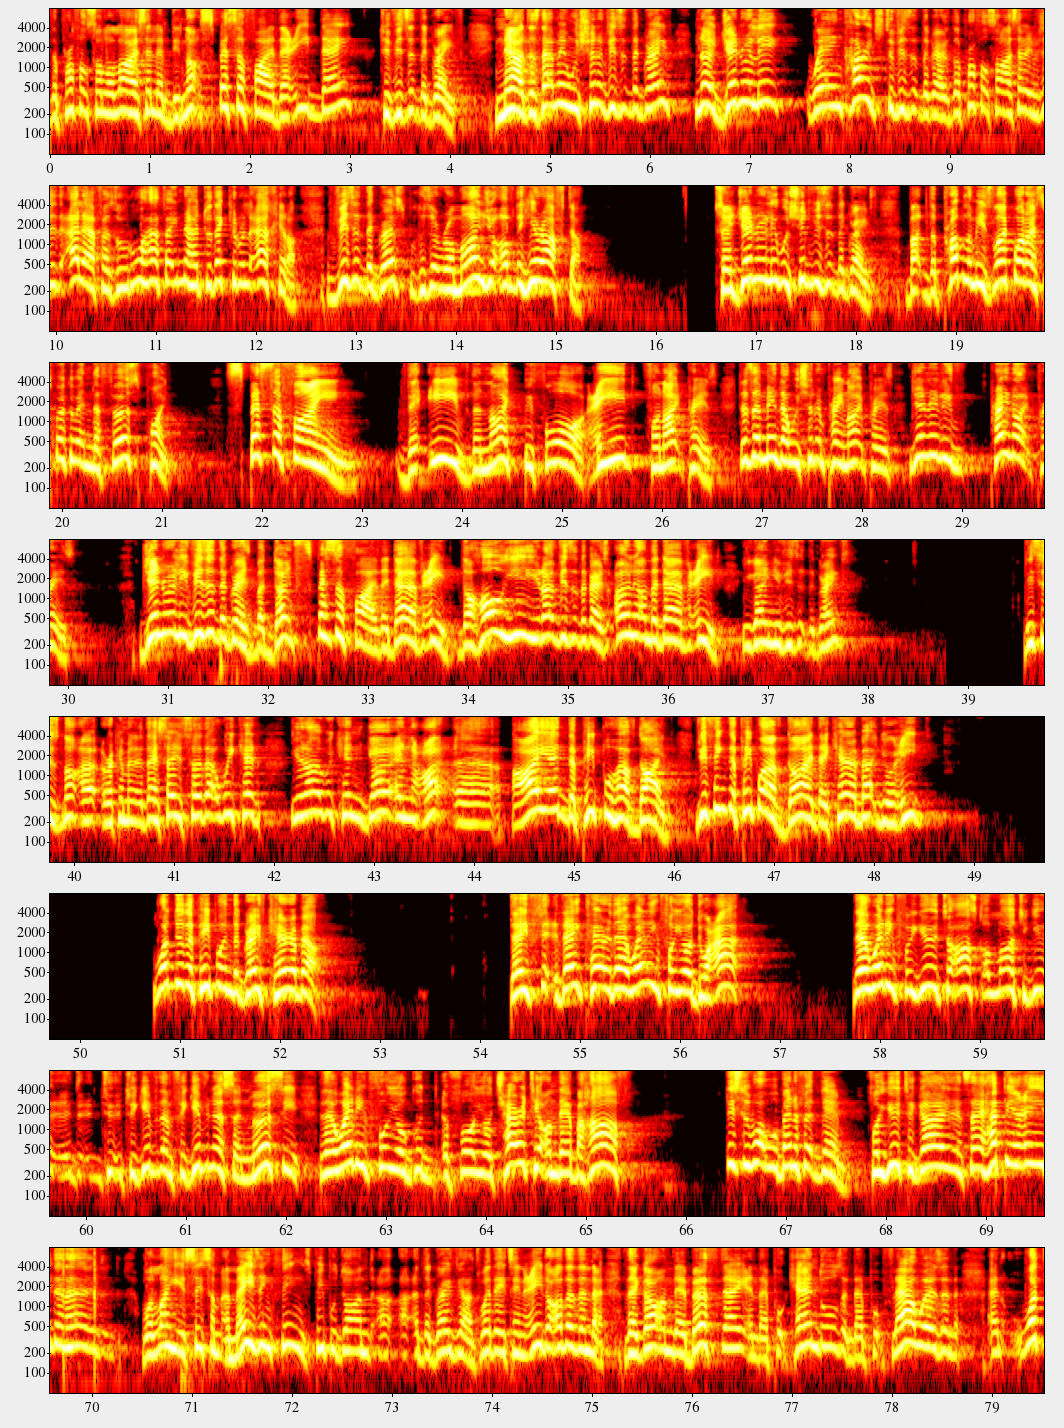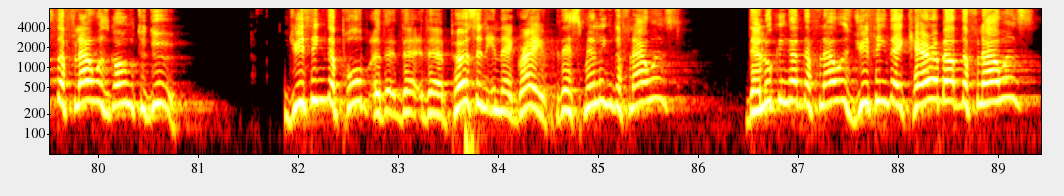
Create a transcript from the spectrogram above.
The Prophet ﷺ did not specify the Eid day to visit the grave. Now, does that mean we shouldn't visit the grave? No, generally, we're encouraged to visit the grave. The Prophet ﷺ said, أَلَا فَزُورُوهَا فَإِنَّهَا تُذَكِّرُ الْآخِرَةِ Visit the graves because it reminds you of the hereafter. So generally we should visit the graves. But the problem is, like what I spoke about in the first point, specifying the eve, the night before Eid for night prayers. Does that mean that we shouldn't pray night prayers? Generally, Pray night prayers. Generally visit the graves, but don't specify the day of Eid. The whole year you don't visit the graves. Only on the day of Eid you go and you visit the graves. This is not recommended. They say so that we can, you know, we can go and uh, ayad the people who have died. Do you think the people who have died, they care about your Eid? What do the people in the grave care about? They, th- they care, they're waiting for your dua. They're waiting for you to ask Allah to give, to, to give them forgiveness and mercy. They're waiting for your good, for your charity on their behalf. This is what will benefit them. For you to go and say Happy Eid and uh, Wallahi, you see some amazing things people do on, uh, uh, at the graveyards, whether it's in Eid or other than that. They go on their birthday and they put candles and they put flowers and, and what's the flowers going to do? Do you think the, poor, the, the, the person in their grave, they're smelling the flowers? They're looking at the flowers. Do you think they care about the flowers?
